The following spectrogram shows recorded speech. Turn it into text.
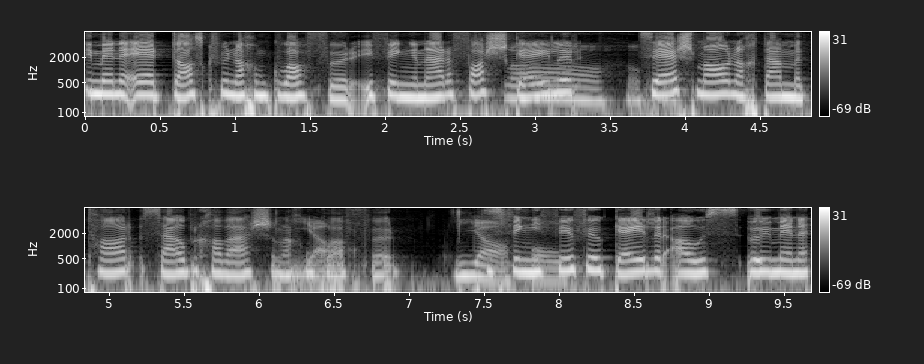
Ich meine eher das Gefühl nach dem Coiffeur. Ich finde eher fast geiler. Ah, okay. Zuerst mal, nachdem man die Haare selber kann waschen kann nach dem Ja. Coiffeur. Ja, das finde ich voll. viel, viel geiler als... Weil ich meine,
